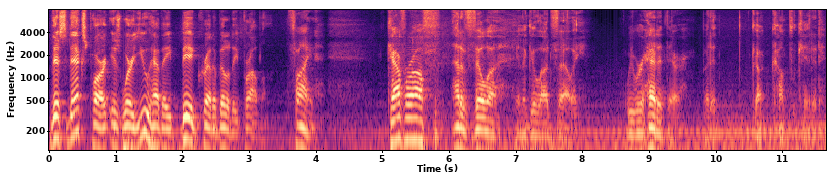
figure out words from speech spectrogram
This next part is where you have a big credibility problem. Fine. Kafarov had a villa in the Gilad Valley. We were headed there, but it got complicated.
